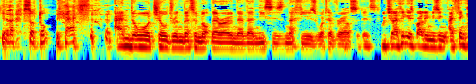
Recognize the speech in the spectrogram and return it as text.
yeah that's subtle yes and or children that are not their own, they're their nieces, nephews, whatever else it is. Which I think is quite amusing. I think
